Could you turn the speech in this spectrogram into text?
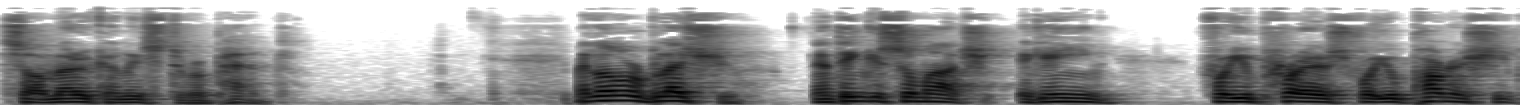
So America needs to repent. May the Lord bless you. And thank you so much again for your prayers, for your partnership.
